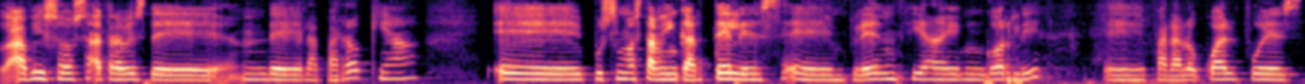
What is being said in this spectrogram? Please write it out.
avisos a través de, la parroquia. Eh, pusimos también carteles en Plencia, en Gorlitz, para lo cual pues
